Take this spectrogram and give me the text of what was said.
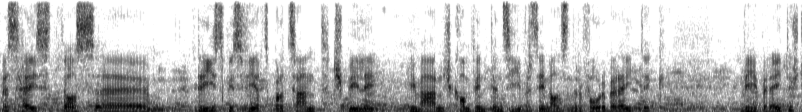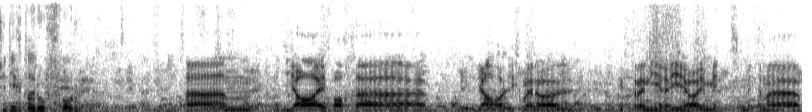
Es heisst, dass äh, 30 bis 40 Prozent die Spiele im Ernstkampf intensiver sind als in der Vorbereitung. Wie bereitest du dich darauf vor? Ähm, ja, einfach, äh, ja, ich meine, ich trainiere hier auch mit, mit einem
